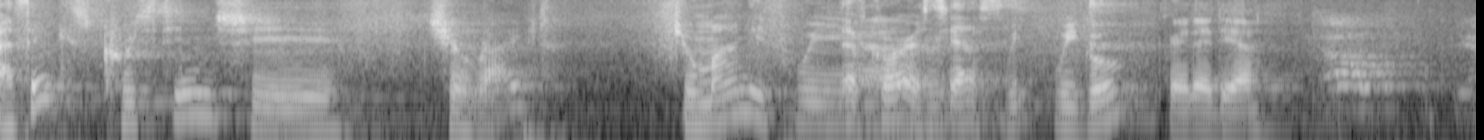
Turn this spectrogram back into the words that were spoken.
I think Christine, she, she arrived. Do you mind if we. Of course, um, yes. We, we, go? Great idea. Oh, yeah,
